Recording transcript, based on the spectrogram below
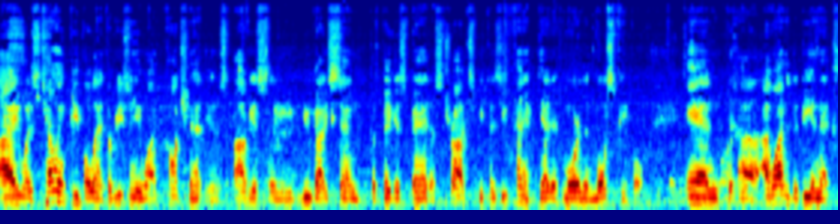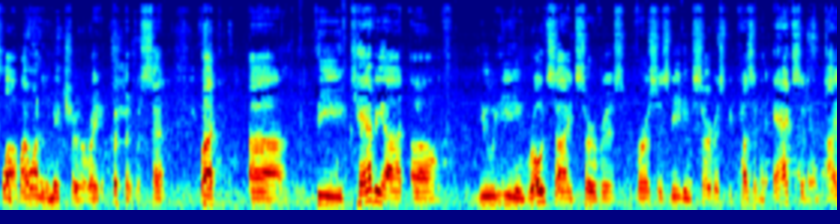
I was telling people that the reason you want CoachNet is obviously you guys send the biggest, baddest trucks because you kind of get it more than most people. And uh, I wanted to be in that club. I wanted to make sure the right equipment was sent. But uh, the caveat of you needing roadside service versus needing service because of an accident, I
